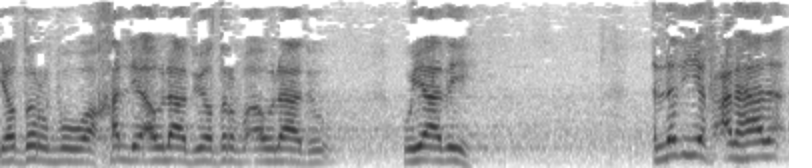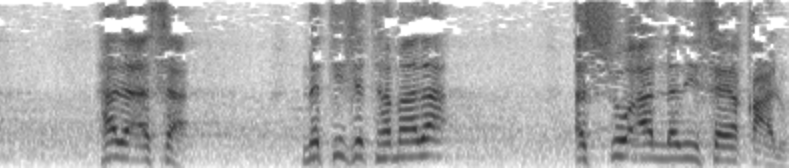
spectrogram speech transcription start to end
يضربه وخلي أولاده يضرب أولاده وياذيه الذي يفعل هذا هذا أساء. نتيجتها ماذا؟ السوء الذي سيقع له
